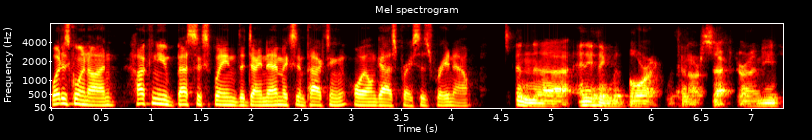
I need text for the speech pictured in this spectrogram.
What is going on? How can you best explain the dynamics impacting oil and gas prices right now? It's been anything but boring within our sector. I mean,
